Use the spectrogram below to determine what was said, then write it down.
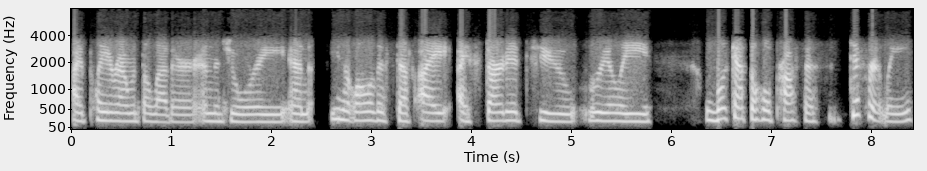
I played around with the leather and the jewelry, and you know, all of this stuff, I I started to really look at the whole process differently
